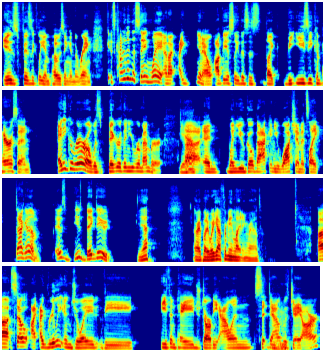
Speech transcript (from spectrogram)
is physically imposing in the ring. It's kind of in the same way, and I, I you know, obviously this is like the easy comparison. Eddie Guerrero was bigger than you remember. yeah, Uh, and when you go back and you watch him, it's like, daggum, it was he's big dude. yeah. All right, buddy. What do you got for me in lightning round? Uh, so I, I really enjoyed the Ethan Page, Darby Allin sit down Mhm. with JR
